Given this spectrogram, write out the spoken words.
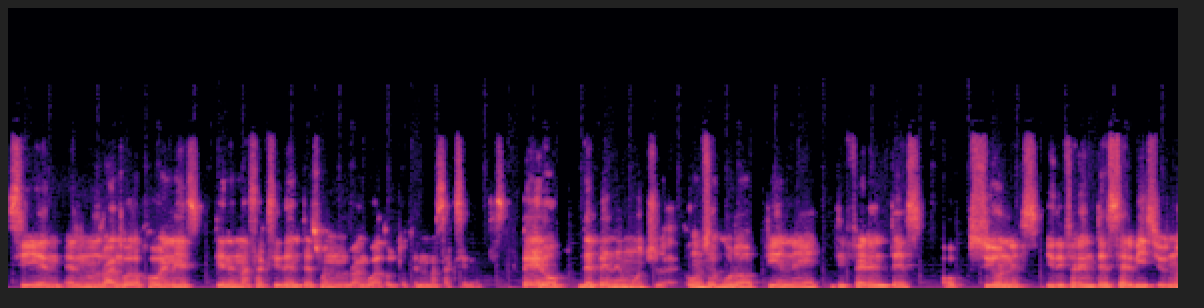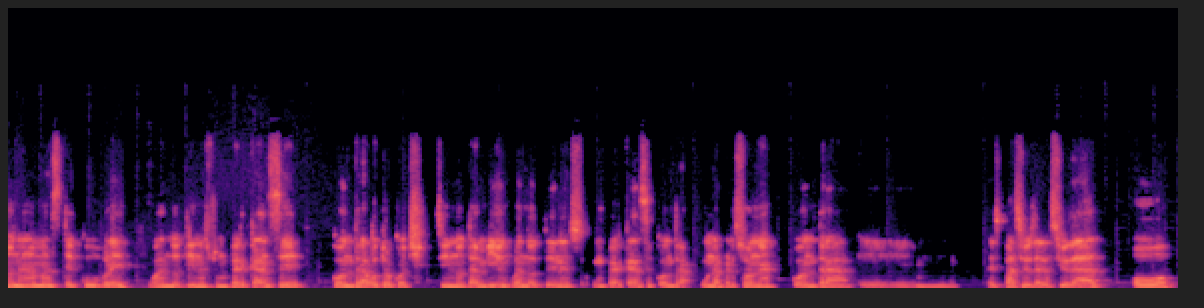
si en, en, un rango de jóvenes tienen más accidentes o en un rango adulto tienen más accidentes. Pero depende mucho, un seguro tiene diferentes opciones y diferentes servicios, no nada más te cubre cuando tienes un percance contra otro coche, sino también cuando tienes un percance contra una persona, contra eh, espacios de la ciudad, o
